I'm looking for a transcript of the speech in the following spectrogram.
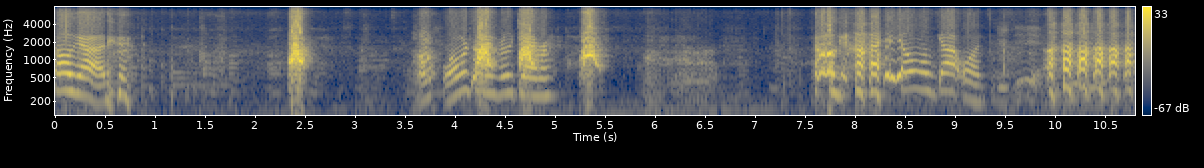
Oh God. one, oh, one more time for the camera. God, he almost got one. He did.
